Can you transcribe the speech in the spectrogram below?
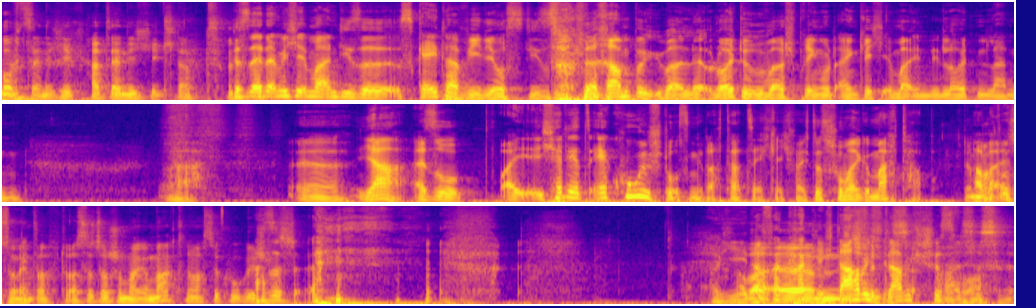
Hat ja, nicht, hat ja nicht geklappt. Das erinnert mich immer an diese Skater-Videos, die so eine Rampe über Leute rüberspringen und eigentlich immer in den Leuten landen. Ah. Äh, ja, also ich hätte jetzt eher Kugelstoßen gedacht tatsächlich, weil ich das schon mal gemacht habe. Dann mach das also, einfach. Du hast es doch schon mal gemacht, dann machst du Kugelstoßen. oh je, aber, da verkacke ich. Da ähm, habe ich, da hab ich Schiss vor. Das ist,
